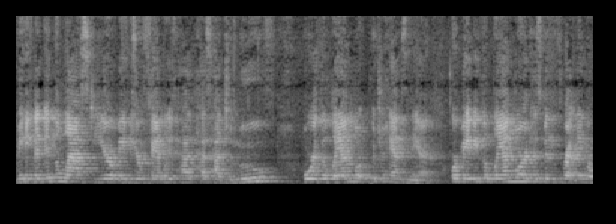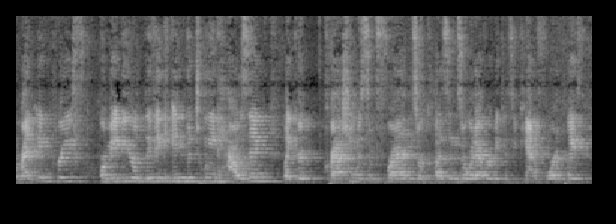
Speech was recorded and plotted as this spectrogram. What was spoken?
Meaning that in the last year, maybe your family has, has had to move, or the landlord, put your hands in the air, or maybe the landlord has been threatening a rent increase, or maybe you're living in between housing, like you're crashing with some friends or cousins or whatever because you can't afford a place,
